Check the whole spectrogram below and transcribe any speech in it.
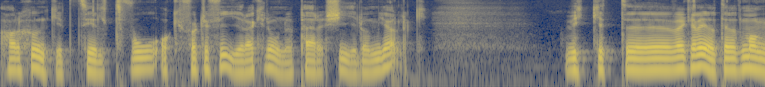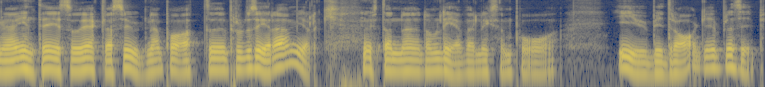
har sjunkit till 2,44 kronor per kilo mjölk. Vilket eh, verkar leda till att många inte är så jäkla sugna på att eh, producera mjölk. Utan eh, de lever liksom på EU-bidrag i princip.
